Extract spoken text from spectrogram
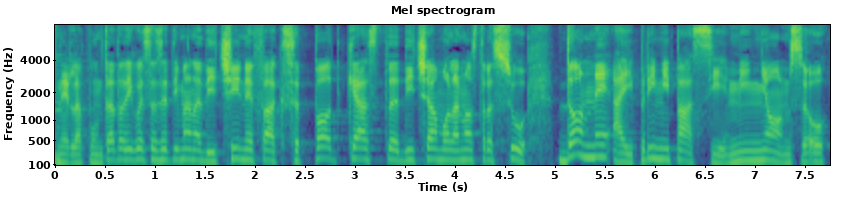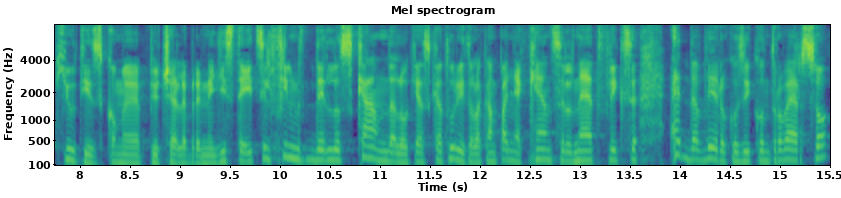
Nella puntata di questa settimana di Cinefax Podcast diciamo la nostra su Donne ai primi passi, Mignons o Cuties come più celebre negli States, il film dello scandalo che ha scaturito la campagna Cancel Netflix è davvero così controverso?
